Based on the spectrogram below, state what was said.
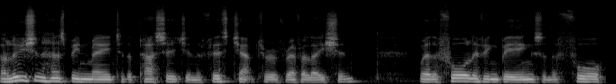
Allusion has been made to the passage in the fifth chapter of Revelation where the four living beings and the four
